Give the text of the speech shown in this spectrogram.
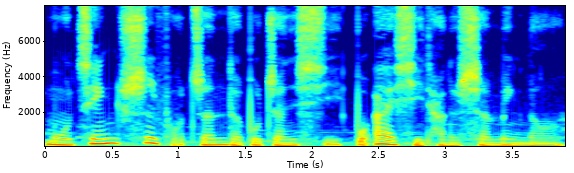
母亲是否真的不珍惜、不爱惜她的生命呢？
